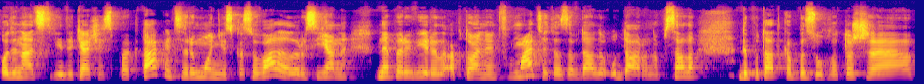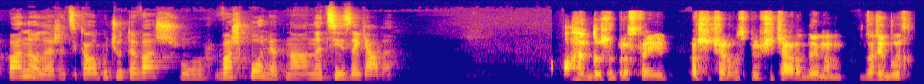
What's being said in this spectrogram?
11-й дитячий спектакль. Церемонію скасували, але росіяни не перевірили актуальну інформацію та завдали удару. Написала депутатка Безугла. Тож, е, пане Олеже, цікаво почути вашу ваш погляд на, на ці заяви. Огляд дуже простий. В першу чергу співчуття родинам, загиблих,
